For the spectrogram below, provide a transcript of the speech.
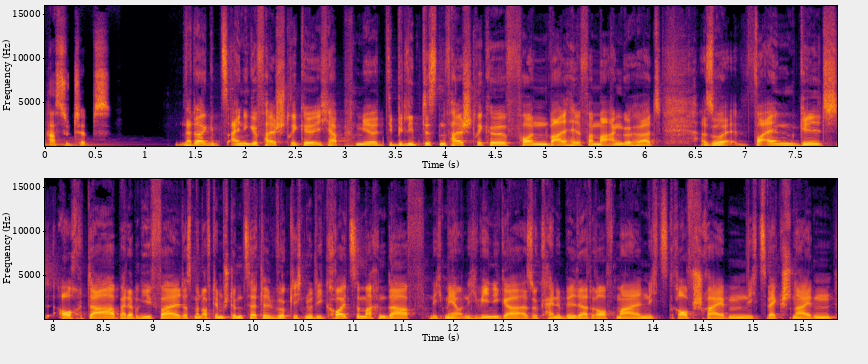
Hast du Tipps? Na, da gibt es einige Fallstricke. Ich habe mir die beliebtesten Fallstricke von Wahlhelfern mal angehört. Also vor allem gilt auch da bei der Briefwahl, dass man auf dem Stimmzettel wirklich nur die Kreuze machen darf, nicht mehr und nicht weniger. Also keine Bilder draufmalen, nichts draufschreiben, nichts wegschneiden.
